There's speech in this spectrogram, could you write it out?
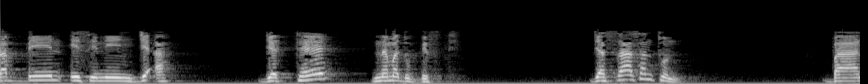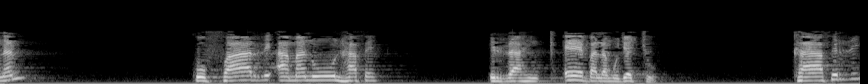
Rabbiin isiniin je'a jettee nama dubbifti. Jassaasan tun baanan kuffaarri amanuun hafe irraa hin qeebalamu jechuu. Kaafirri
